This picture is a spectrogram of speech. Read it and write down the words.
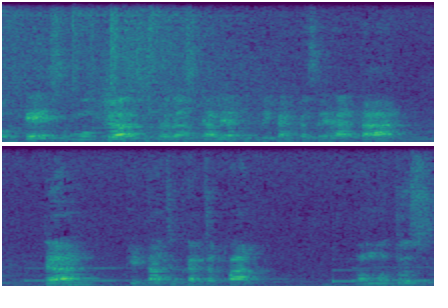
Oke, semoga saudara sekalian diberikan kesehatan dan kita juga cepat memutus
